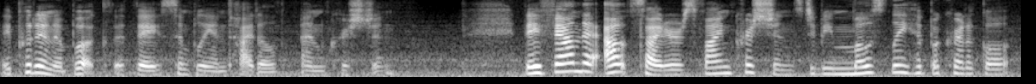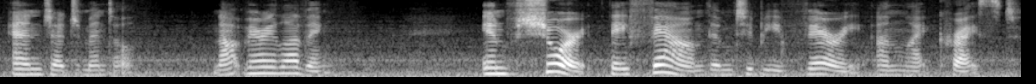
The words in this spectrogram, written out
They put in a book that they simply entitled Unchristian. They found that outsiders find Christians to be mostly hypocritical and judgmental, not very loving. In short, they found them to be very unlike Christ.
